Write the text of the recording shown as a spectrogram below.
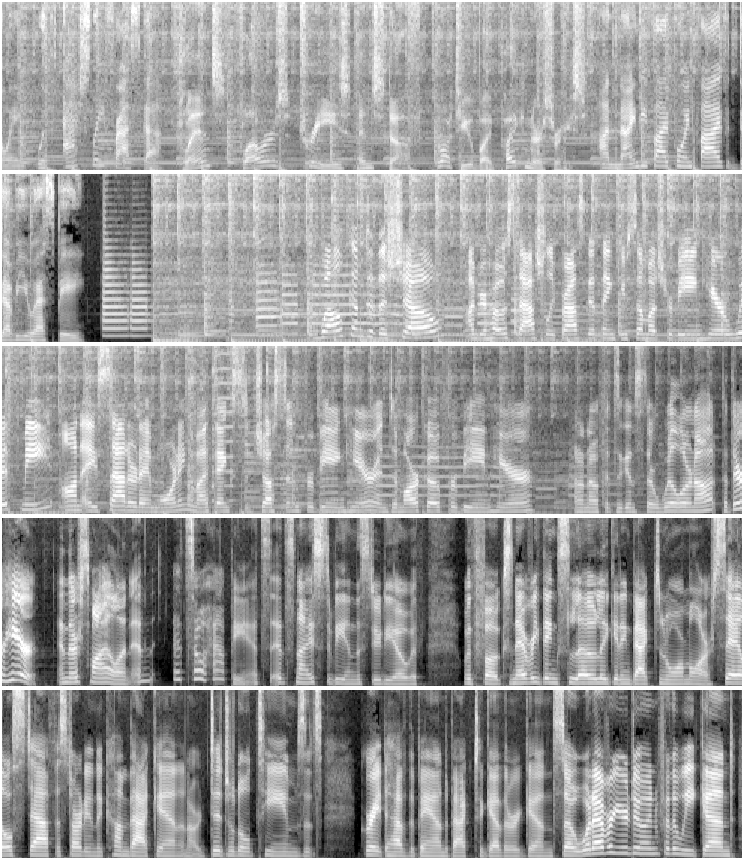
growing with Ashley Frasca Plants, flowers, trees, and stuff. Brought to you by Pike Nurseries. on 95.5 WSB. Welcome to the show. I'm your host, Ashley Frasca. Thank you so much for being here with me on a Saturday morning. My thanks to Justin for being here and DeMarco for being here. I don't know if it's against their will or not, but they're here and they're smiling and it's so happy. It's it's nice to be in the studio with with folks and everything's slowly getting back to normal. Our sales staff is starting to come back in and our digital teams. It's great to have the band back together again. So whatever you're doing for the weekend,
